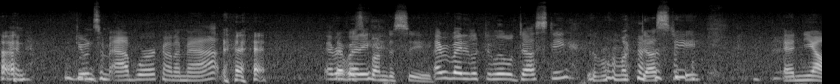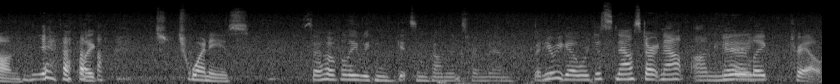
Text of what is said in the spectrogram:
and doing some ab work on a mat. that Everybody, was fun to see. everybody looked a little dusty. Everyone looked dusty and young, Yeah. like t- 20s. So hopefully we can get some comments from them. But here we go. We're just now starting out on Mirror Lake Trail.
